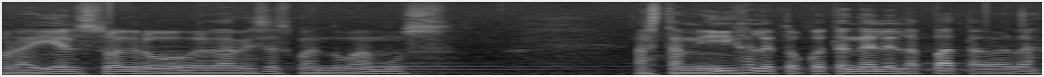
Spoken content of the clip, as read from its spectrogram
Por ahí el suegro, ¿verdad? A veces cuando vamos, hasta mi hija le tocó tenerle la pata, ¿verdad?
